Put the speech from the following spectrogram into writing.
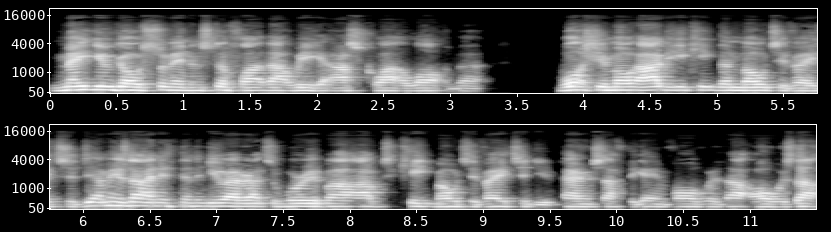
make you go swimming and stuff like that? We get asked quite a lot, but what's your mo- how do you keep them motivated i mean is that anything that you ever had to worry about how to keep motivated your parents have to get involved with that or was that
